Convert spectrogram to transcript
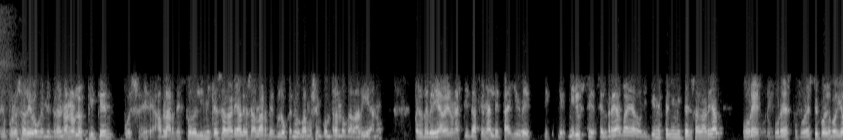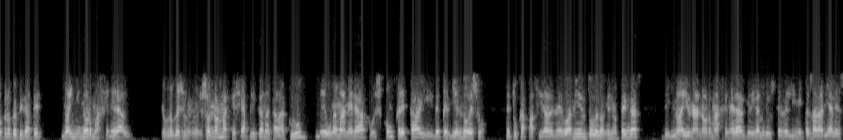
Yo por eso digo que mientras no nos lo expliquen, pues eh, hablar de esto de límites salariales es hablar de lo que nos vamos encontrando cada día, ¿no? Pero debería haber una explicación al detalle de, mire usted, el Real Valladolid tiene este límite salarial por esto, por esto, por esto y por esto. Yo creo que, fíjate, no hay ni norma general. Yo creo que son, son normas que se aplican a cada club de una manera pues concreta y dependiendo eso, de tu capacidad de endeudamiento, de lo que no tengas. No hay una norma general que diga, mire usted, de límites salariales,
